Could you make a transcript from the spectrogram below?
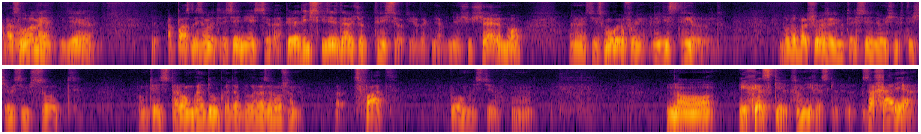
разломе, где опасное землетрясение есть всегда. Периодически здесь даже что-то трясет. Я так не ощущаю, но э, сейсмографы регистрируют. Было большое землетрясение очень в 1832 году, когда был разрушен Цфат полностью. Вот. Но и Хескель, ну не Хескель, Захария,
